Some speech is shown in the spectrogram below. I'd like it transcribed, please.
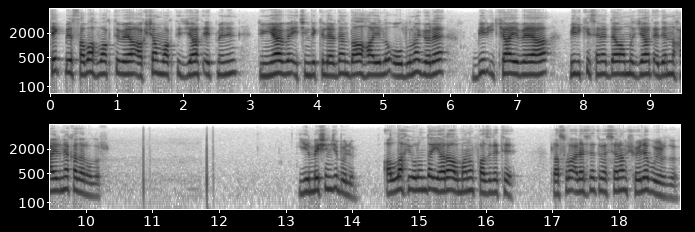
Tek bir sabah vakti veya akşam vakti cihat etmenin dünya ve içindekilerden daha hayırlı olduğuna göre bir iki ay veya bir iki sene devamlı cihat edenin hayrı ne kadar olur? 25. Bölüm Allah yolunda yara almanın fazileti. Resulullah Aleyhisselatü Vesselam şöyle buyurdu.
